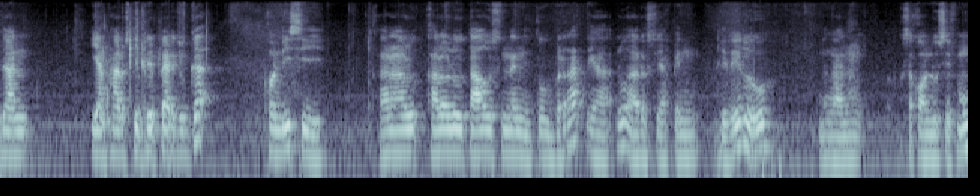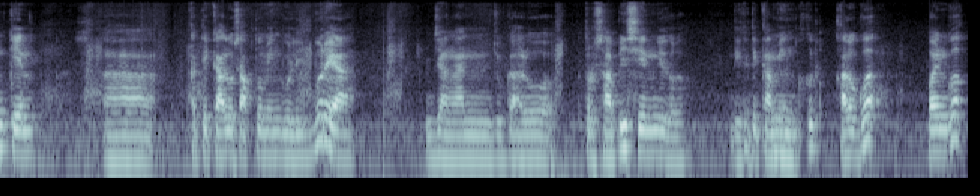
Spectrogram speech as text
Dan yang harus di prepare juga kondisi karena lu, kalau lu tahu Senin itu berat ya lu harus siapin diri lu dengan sekondusif mungkin. Eh, ketika lu Sabtu Minggu libur ya jangan juga lu terus habisin gitu loh. Di ketika minggu kalau gua poin gua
